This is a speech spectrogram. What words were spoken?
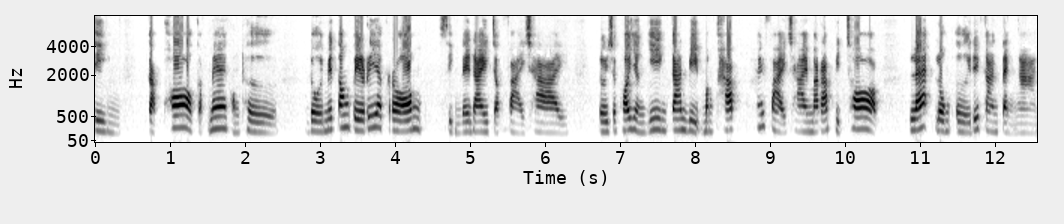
จริง กับพ่อกับแม่ของเธอ โดยไม่ต้องไปเรียกร้องสิ่งใด ๆ จากฝ่ายชาย โดยเฉพาะอย่างยิ่งการบีบบังคับให้ฝ่ายชายมารับผิดชอบ และลงเอยด้วยการแต่งงาน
